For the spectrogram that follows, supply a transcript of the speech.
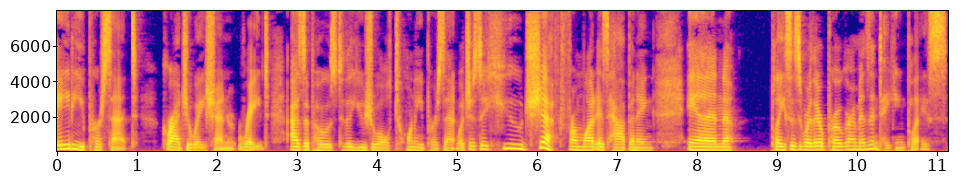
80% graduation rate as opposed to the usual 20%, which is a huge shift from what is happening in places where their program isn't taking place.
